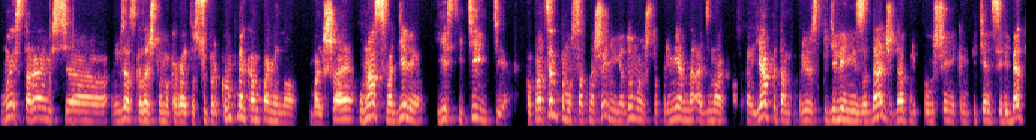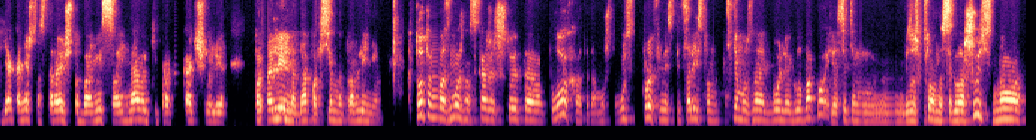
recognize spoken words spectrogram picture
Мы стараемся, нельзя сказать, что мы какая-то супер крупная компания, но большая. У нас в отделе есть и те, и те. По процентному соотношению, я думаю, что примерно одинаково. Я там, при распределении задач, да, при повышении компетенции ребят, я, конечно, стараюсь, чтобы они свои навыки прокачивали параллельно да, по всем направлениям. Кто-то, возможно, скажет, что это плохо, потому что узкопрофильный специалист, он тему знает более глубоко. Я с этим, безусловно, соглашусь, но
